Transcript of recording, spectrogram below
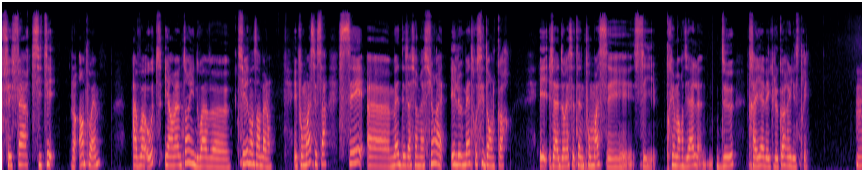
fait faire citer genre un poème à voix haute et en même temps ils doivent tirer dans un ballon. Et pour moi c'est ça, c'est mettre des affirmations et le mettre aussi dans le corps. Et j'ai adoré cette scène. Pour moi, c'est c'est primordial de travailler avec le corps et l'esprit. Mm.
